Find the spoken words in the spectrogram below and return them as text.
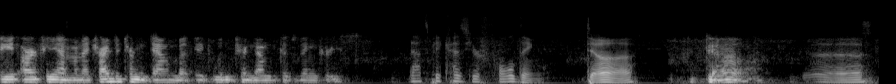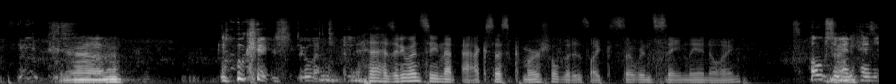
eight uh. RPM, and I tried to turn it down, but it wouldn't turn down because of increase. That's because you're folding. Duh. Duh. Duh. Duh. okay, just do it. Has anyone seen that Access commercial that is like so insanely annoying? Oh, so No. Andy has.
